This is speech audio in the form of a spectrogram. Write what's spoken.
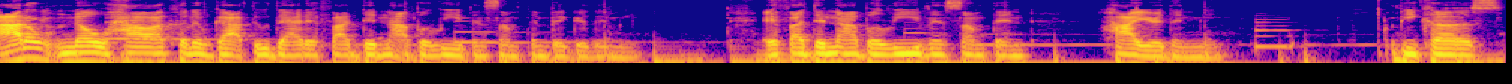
I don't know how I could have got through that if I did not believe in something bigger than me. If I did not believe in something higher than me. Because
